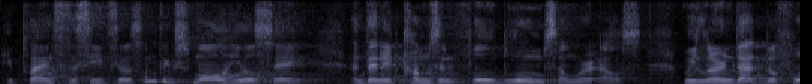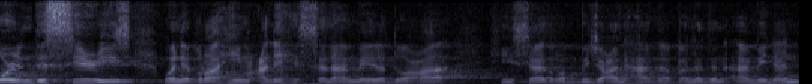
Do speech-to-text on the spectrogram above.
He plants the seed, so something small he'll say, and then it comes in full bloom somewhere else. We learned that before in this series when Ibrahim alayhi salam made a dua. He said, رَبِّ هَذَا بَلَدًا آمِنًا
